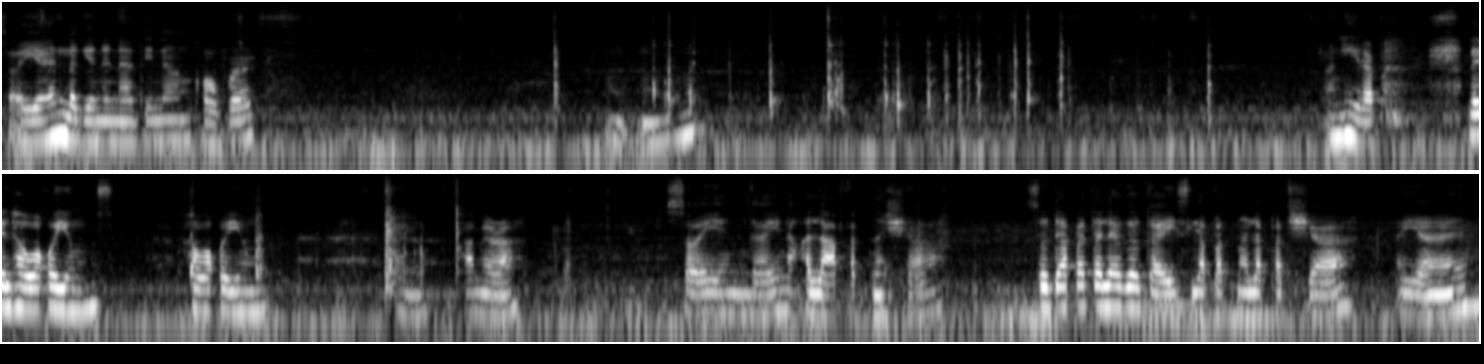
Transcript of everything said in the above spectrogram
so ayan lagyan na natin ng cover. Mm -mm. ang hirap. Dahil hawak ko yung hawak ko yung ano, camera. So ayan guys nakalapat na siya. So dapat talaga guys lapat na lapat siya. Ayan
